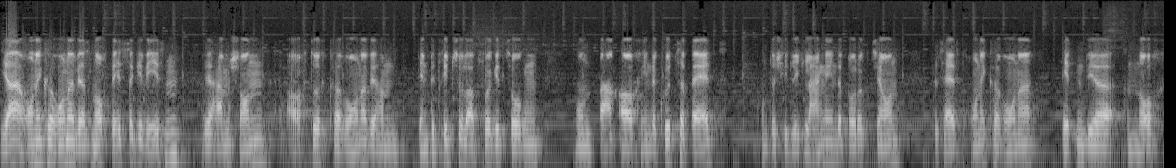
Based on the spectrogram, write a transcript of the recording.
Ja, ohne Corona wäre es noch besser gewesen. Wir haben schon auch durch Corona, wir haben den Betriebsurlaub vorgezogen und waren auch in der Kurzarbeit unterschiedlich lange in der Produktion. Das heißt, ohne Corona hätten wir noch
